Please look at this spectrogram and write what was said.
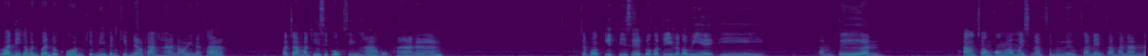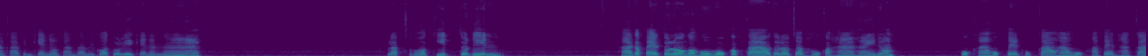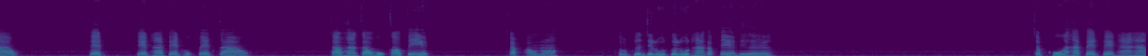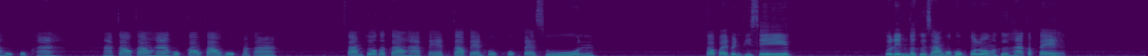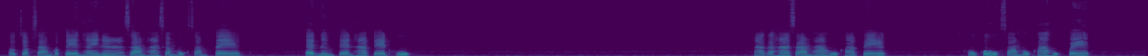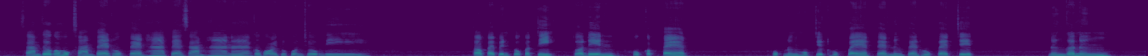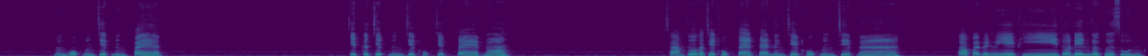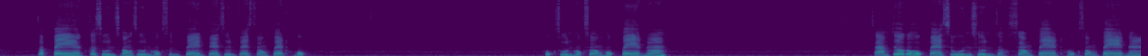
สวัสดีค่ะเพื่อนๆทุกคน คลิปนี้เป็นคลิปแนวทางฮานอยนะคะ ประจำวันที่ 16 สิงหา65 นะ เฉพาะกิจพิเศษปกติแล้วก็ VIP คำเตือน ทางช่องของเราไม่สนับสนุนให้ทุกานเล่นการพนันนะคะ เป็นแค่แนวทางการวิเคราะห์ตัวเลขแค่นั้นนะรับเฉพาะกิจตัวเด่นห้ากับแปดตัวรองก็คือหกกับเก้าแต่เราจับหกกับห้าให้เนาะหกห้าหกแปดหกเก้าห้าหกห้า แปดแปดแปดห้าแปดหกแปดเก้าเก้าห้าเก้าหกเก้าแปดจับเอาเนาะถ้าเพื่อนๆจะรูดก็รูดห้ากับแปดเด้อจับคู่กับห้าแปดแปดห้าห้าหกหกห้าห้าเก้าเก้าห้าหกเก้าเก้าหกนะคะสามตัวก็เก้าห้าแปดเก้าแปดหกหกแปดศูนย์ต่อไปเป็นพิเศษ ตัวเด่นก็คือสามกับหกตัวรองก็คือห้ากับแปด เราจับสามกับแปดให้นะสามห้าสามหกสามแปดแปดหนึ่งแปดห้าแปดหกห้าก็ห้าสามห้าหกห้าแปดหกก็หกสามหกห้าหกแปดสามตัวก็หกสามแปดหกแปดห้าแปดสามห้านะ ก็ขอให้ทุกคนโชคดี ต่อไปเป็นปกติตัวเด่นหกกับแปดหกหนึ่งหกเจ็ดหกแปดแปดหนึ่งแปดหกแปดเจ็ดหนึ่งก็หนึ่ง หนึ่งหกหนึ่งเจ็ดหนึ่งแปดเจ็ดก็เจ็ดหนึ่งเจ็ดหกเจ็ดแปดเนาะสามตัวก็เจ็ดหกแปดแปดหนึ่งเจ็ดหกหนึ่งเจ็ดนะ ต่อไปเป็น VIP ตัวเด่นก็คือศูนย์กับแปดก็ศูนย์สองศูนย์หกศูนย์แปดแปดศูนย์แปดสองแปดหกหกศูนย์หกสองหกแปดเนาะสามตัวก็หกแปดศูนย์ศูนย์สองแปดหกสองแปดนะ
